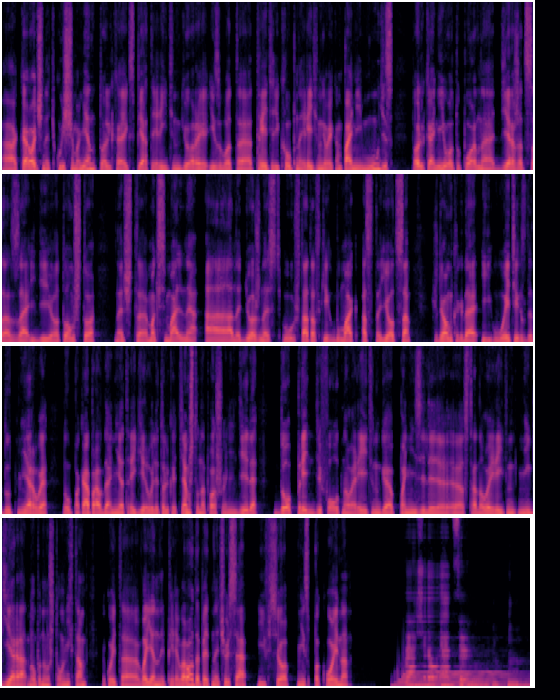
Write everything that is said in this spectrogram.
А, короче, на текущий момент только эксперты-рейтингеры из вот а, третьей крупной рейтинговой компании Moody's, только они вот упорно держатся за идею о том, что значит, максимальная а, надежность у штатовских бумаг остается Ждем, когда и у этих сдадут нервы. Ну, пока, правда, они отреагировали только тем, что на прошлой неделе до преддефолтного рейтинга понизили э, страновой рейтинг Нигера, ну, потому что у них там какой-то военный переворот опять начался, и все неспокойно.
